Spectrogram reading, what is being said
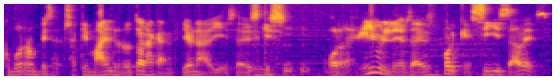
¿Cómo rompes? O sea, qué mal roto la canción ahí. Es que es horrible. O sea, es porque sí, ¿sabes?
